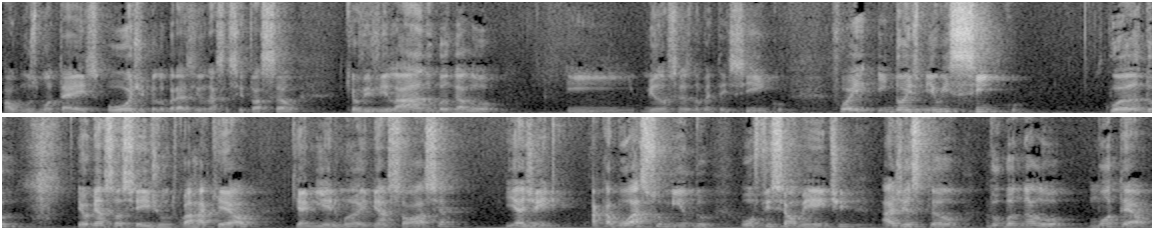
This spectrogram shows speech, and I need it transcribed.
alguns motéis hoje pelo Brasil, nessa situação que eu vivi lá no Bangalô em 1995 foi em 2005, quando eu me associei junto com a Raquel, que é minha irmã e minha sócia, e a gente acabou assumindo oficialmente a gestão do Bangalô Motel.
